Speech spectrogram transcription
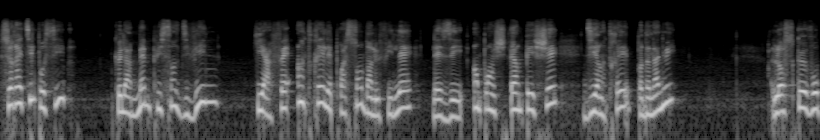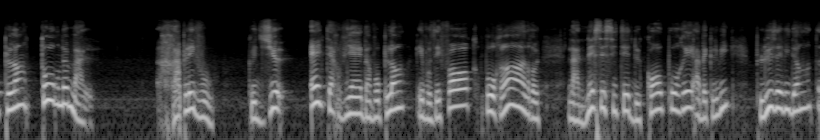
Serait-il possible que la même puissance divine qui a fait entrer les poissons dans le filet les ait empêchés d'y entrer pendant la nuit. Lorsque vos plans tournent mal, rappelez-vous que Dieu intervient dans vos plans et vos efforts pour rendre la nécessité de coopérer avec lui plus évidente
